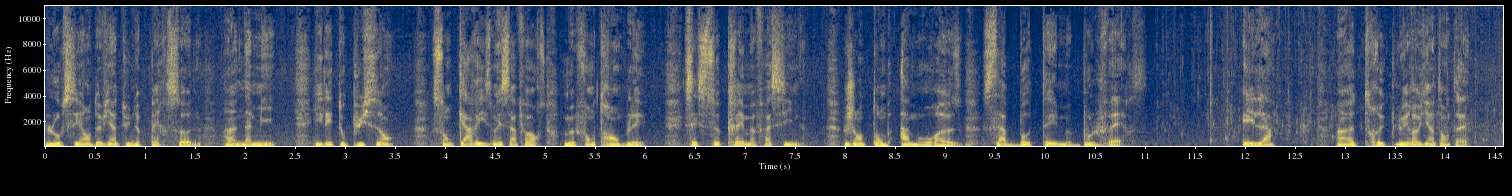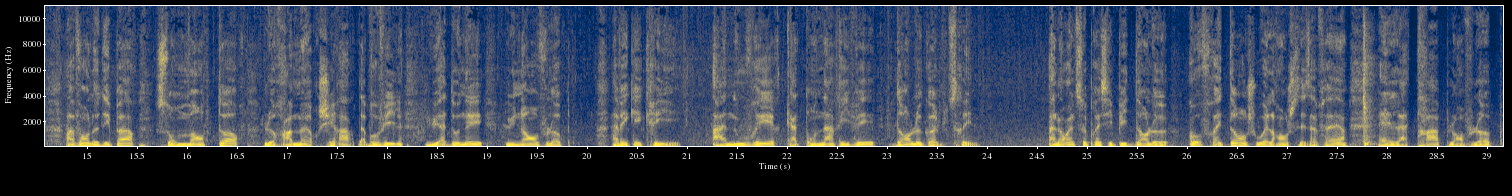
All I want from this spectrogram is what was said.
L'océan devient une personne, un ami. Il est tout puissant. Son charisme et sa force me font trembler. Ses secrets me fascinent. J'en tombe amoureuse. Sa beauté me bouleverse. Et là, un truc lui revient en tête. Avant le départ, son mentor, le rameur Gérard d'Aboville, lui a donné une enveloppe avec écrit à n'ouvrir qu'à ton arrivée dans le Gulfstream. Alors elle se précipite dans le coffre étanche où elle range ses affaires, elle attrape l'enveloppe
